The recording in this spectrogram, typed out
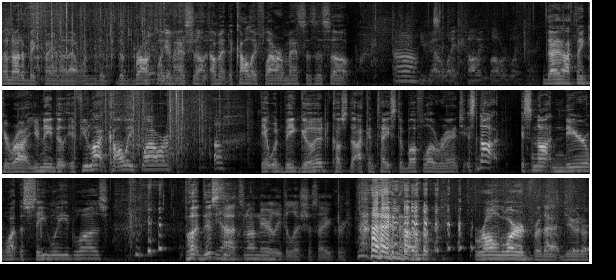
I'm not a big fan of that one. The, the broccoli Give it a messes. shot. I mean, the cauliflower messes this up. Oh. You gotta like cauliflower like that. That I think you're right. You need to. If you like cauliflower, Oh. It would be good because I can taste the buffalo ranch. It's not. It's not near what the seaweed was, but this Yeah, it's not nearly delicious, I agree. no, wrong word for that, Judah.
